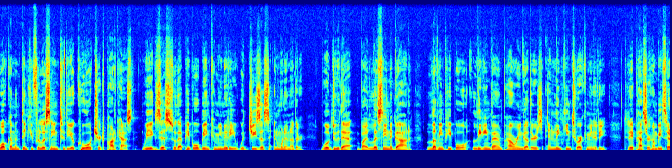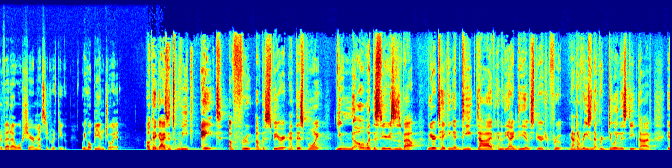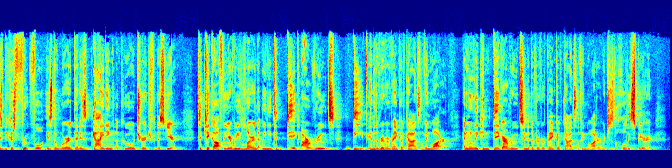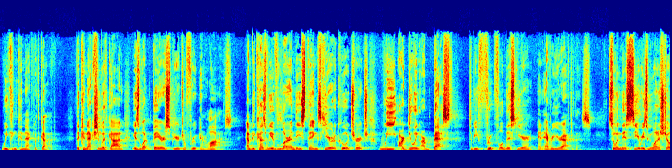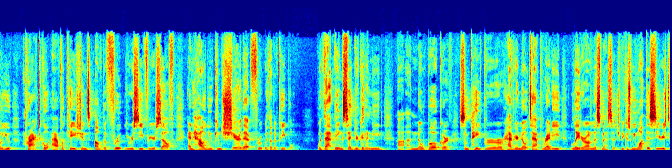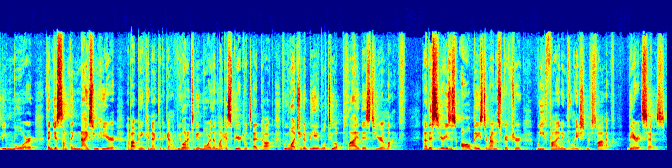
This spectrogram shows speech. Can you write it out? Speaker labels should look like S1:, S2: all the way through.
S1: Welcome and thank you for listening to the Akuo Church Podcast. We exist so that people will be in community with Jesus and one another. We'll do that by listening to God, loving people, leading by empowering others, and linking to our community. Today, Pastor Humby Cervera will share a message with you. We hope you enjoy it.
S2: Okay, guys, it's week eight of Fruit of the Spirit, and at this point, you know what the series is about. We are taking a deep dive into the idea of spiritual fruit. Now, the reason that we're doing this deep dive is because fruitful is the word that is guiding Akuo Church for this year. To kick off the year, we learned that we need to dig our roots deep into the riverbank of God's living water. And when we can dig our roots into the riverbank of God's living water, which is the Holy Spirit, we can connect with God. The connection with God is what bears spiritual fruit in our lives. And because we have learned these things here at Akuo Church, we are doing our best to be fruitful this year and every year after this. So, in this series, we want to show you practical applications of the fruit you receive for yourself and how you can share that fruit with other people. With that being said, you're going to need uh, a notebook or some paper or have your notes app ready later on in this message because we want this series to be more than just something nice you hear about being connected to God. We want it to be more than like a spiritual TED talk. We want you to be able to apply this to your life. Now, this series is all based around the scripture we find in Galatians 5. There it says,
